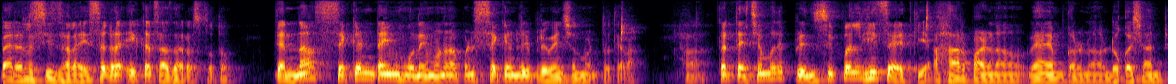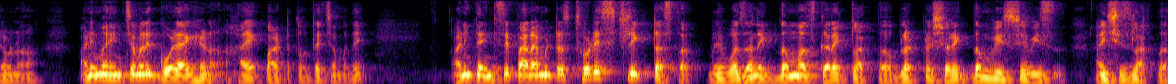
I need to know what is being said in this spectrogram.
पॅरालिसिस झाला हे सगळं एकच आजार असतो तो. त्यांना सेकंड टाईम होऊ नये म्हणून आपण सेकंडरी प्रिव्हेन्शन म्हणतो त्याला. तर त्याच्यामध्ये प्रिन्सिपल हीच आहेत की आहार पाळणं व्यायाम करणं डोकं शांत ठेवणं आणि मग ह्यांच्यामध्ये गोळ्या घेणं हा एक पार्ट येतो त्याच्यामध्ये. आणि त्यांचे पॅरामीटर्स थोडे स्ट्रिक्ट असतात. म्हणजे वजन एकदमच करेक्ट लागतं ब्लड प्रेशर एकदम वीसशे वीस ऐंशीच लागतं.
